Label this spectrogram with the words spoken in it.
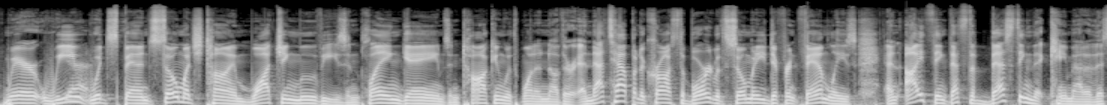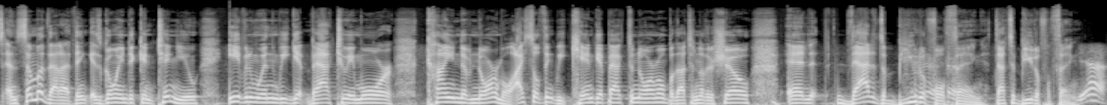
where we Yeah. would spend so much time watching movies and playing games and talking with one another, and that's happened across the board with so many different families. And I think that's the best thing that came out of this. And some of that I think is going to continue even when we get back to a more kind of normal. I still think we can get back to normal, but that's another show. And that is a beautiful thing. That's a beautiful thing. Yeah.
